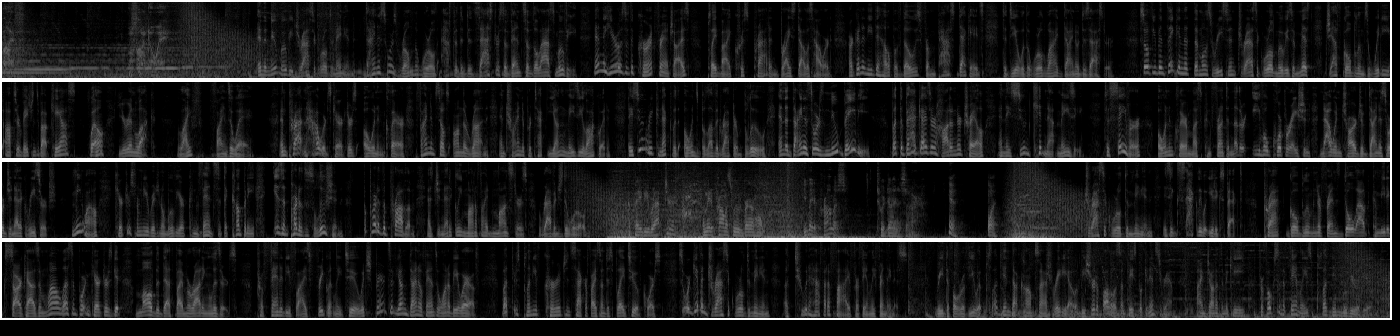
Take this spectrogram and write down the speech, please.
Life We'll find a way. In the new movie Jurassic World Dominion, dinosaurs roam the world after the disastrous events of the last movie, and the heroes of the current franchise, played by Chris Pratt and Bryce Dallas Howard, are going to need the help of those from past decades to deal with the worldwide dino disaster. So if you've been thinking that the most recent Jurassic World movies have missed Jeff Goldblum's witty observations about chaos, well, you're in luck. Life finds a way. And Pratt and Howard's characters, Owen and Claire, find themselves on the run and trying to protect young Maisie Lockwood. They soon reconnect with Owen's beloved raptor Blue and the dinosaur's new baby. But the bad guys are hot on their trail and they soon kidnap Maisie. To save her, Owen and Claire must confront another evil corporation now in charge of dinosaur genetic research. Meanwhile, characters from the original movie are convinced that the company isn't part of the solution, but part of the problem as genetically modified monsters ravage the world. A baby raptor? I made a promise we would bring her home. You made a promise to a dinosaur. Yeah. What? Jurassic World Dominion is exactly what you'd expect. Pratt, Goldblum, and their friends dole out comedic sarcasm, while less important characters get mauled to death by marauding lizards. Profanity flies frequently, too, which parents of young dino fans will want to be aware of. But there's plenty of courage and sacrifice on display, too, of course. So we're giving Jurassic World Dominion a 2.5 out of 5 for family friendliness. Read the full review at pluggedin.com slash radio, and be sure to follow us on Facebook and Instagram. I'm Jonathan McKee for Focus on the Family's Plugged In Movie Review. Thank you.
